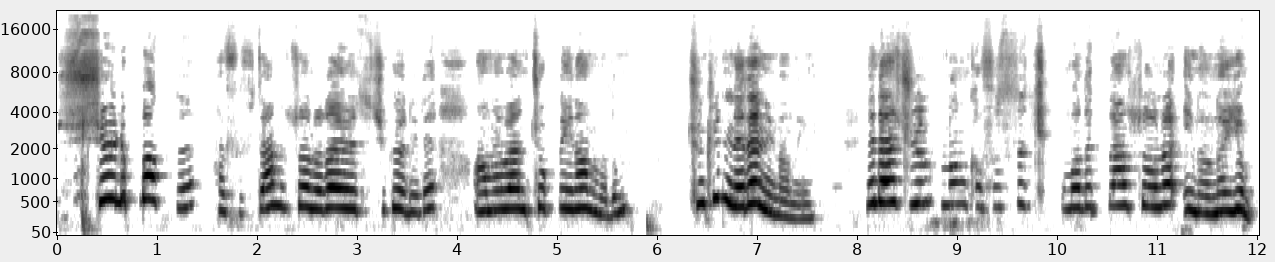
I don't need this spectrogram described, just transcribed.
şöyle baktı hafiften. Sonra da evet çıkıyor dedi. Ama ben çok da inanmadım. Çünkü neden inanayım? Neden şunun kafası çıkmadıktan sonra inanayım?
